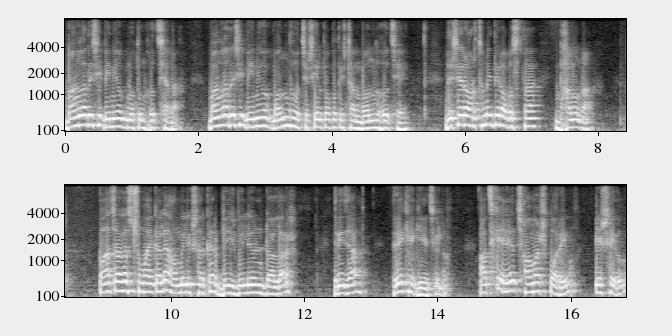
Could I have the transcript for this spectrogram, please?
বাংলাদেশি বিনিয়োগ নতুন হচ্ছে না। বাংলাদেশি বিনিয়োগ বন্ধ হচ্ছে, শিল্প প্রতিষ্ঠান বন্ধ হচ্ছে। দেশের অর্থনীতির অবস্থা ভালো না। পাঁচ আগস্ট সময়কালে আওয়ামী লীগ সরকার বিশ বিলিয়ন ডলার রিজার্ভ রেখে গিয়েছিল। আজকে ছ মাস পরেও এসেও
